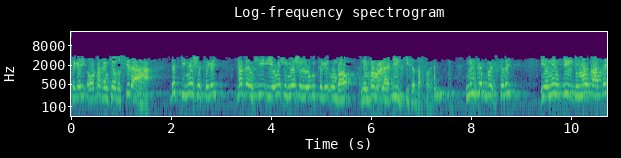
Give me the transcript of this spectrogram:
tegey oo dhaqankeedu sidaa ahaa dadkii meesha tegey dhaqankii iyo wixii meesha loogu tegey unbaa ninba macnaha dhiilkiisa darsaday. Nin ka buuxsaday iyo nin dhiil dhiman qaatay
